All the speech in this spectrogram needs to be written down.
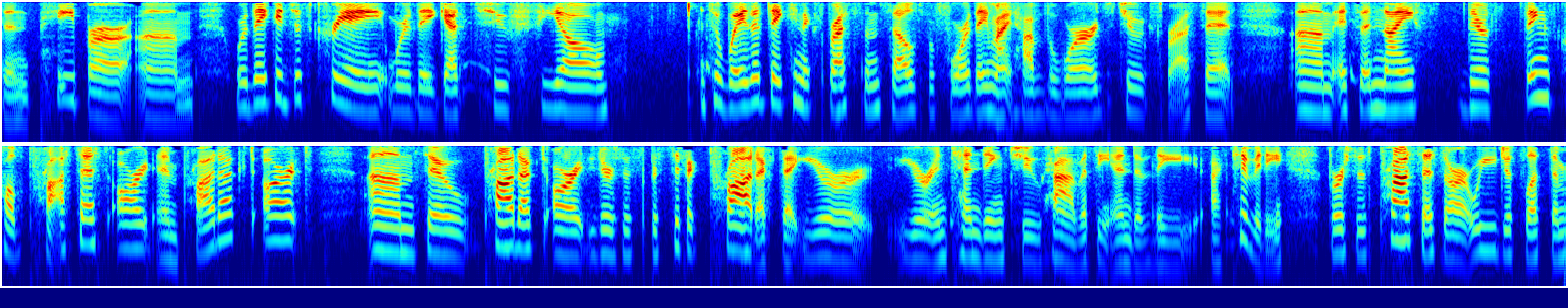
and paper, um, where they could just create, where they get to feel it's a way that they can express themselves before they might have the words to express it. Um, it's a nice there's things called process art and product art. Um, so product art, there's a specific product that you're you're intending to have at the end of the activity versus process art where you just let them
